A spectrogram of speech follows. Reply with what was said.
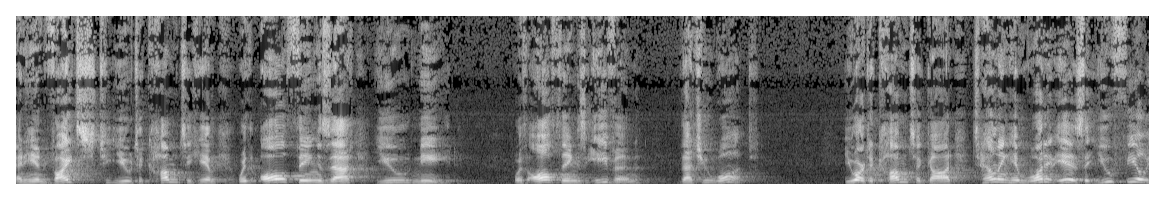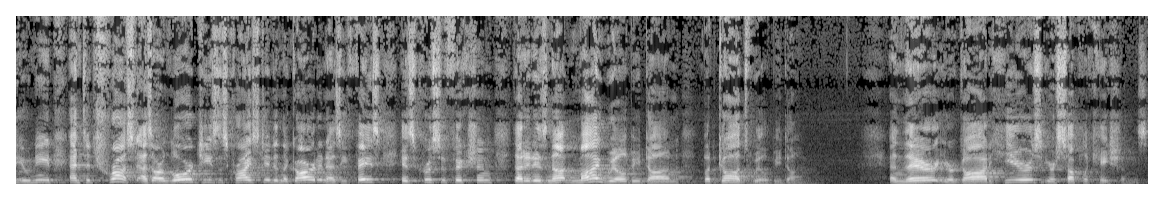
And He invites to you to come to Him with all things that you need, with all things even that you want. You are to come to God telling Him what it is that you feel you need and to trust, as our Lord Jesus Christ did in the garden as He faced His crucifixion, that it is not my will be done, but God's will be done. And there, your God hears your supplications.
